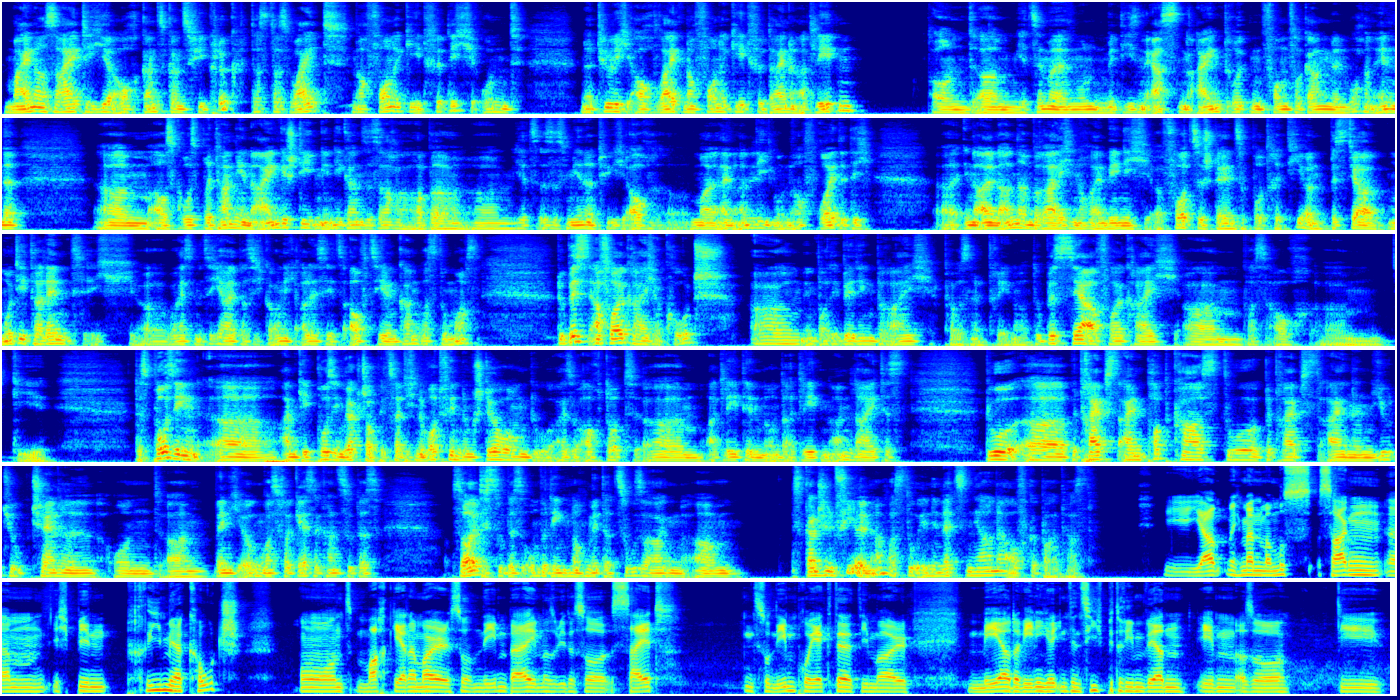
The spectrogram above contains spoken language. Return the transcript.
meiner Seite hier auch ganz, ganz viel Glück, dass das weit nach vorne geht für dich und natürlich auch weit nach vorne geht für deine Athleten. Und ähm, jetzt sind wir nun mit diesen ersten Eindrücken vom vergangenen Wochenende ähm, aus Großbritannien eingestiegen in die ganze Sache. Aber ähm, jetzt ist es mir natürlich auch mal ein Anliegen und auch Freude, dich äh, in allen anderen Bereichen noch ein wenig äh, vorzustellen, zu porträtieren. Bist ja Multitalent. Ich äh, weiß mit Sicherheit, dass ich gar nicht alles jetzt aufzählen kann, was du machst. Du bist erfolgreicher Coach ähm, im Bodybuilding-Bereich, Personal Trainer. Du bist sehr erfolgreich, ähm, was auch ähm, die das Posing äh, angeht, Posing-Workshop. Jetzt hatte ich eine Wortfindungsstörung, du also auch dort ähm, Athletinnen und Athleten anleitest Du äh, betreibst einen Podcast, du betreibst einen YouTube-Channel und ähm, wenn ich irgendwas vergesse, kannst du das, solltest du das unbedingt noch mit dazu sagen. Ähm, ist ganz schön viel, ne, was du in den letzten Jahren da aufgebaut hast. Ja, ich meine, man muss sagen, ähm, ich bin primär Coach und mache gerne mal so nebenbei immer so wieder so Side, so Nebenprojekte, die mal mehr oder weniger intensiv betrieben werden, eben also die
